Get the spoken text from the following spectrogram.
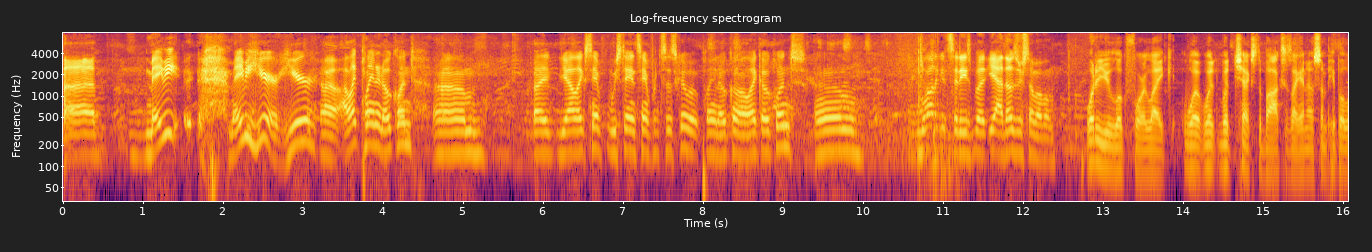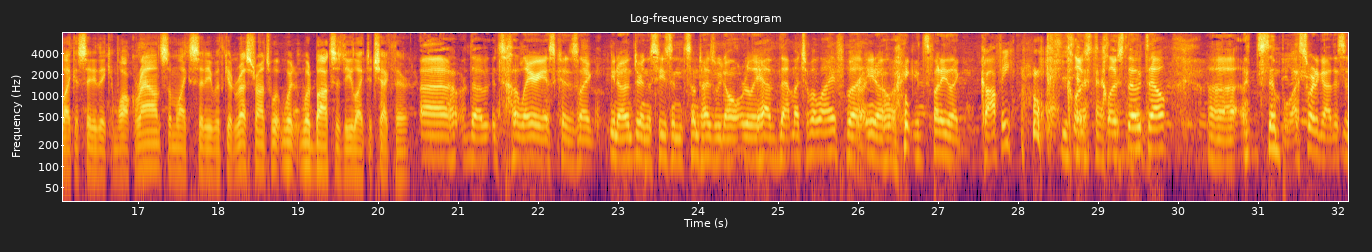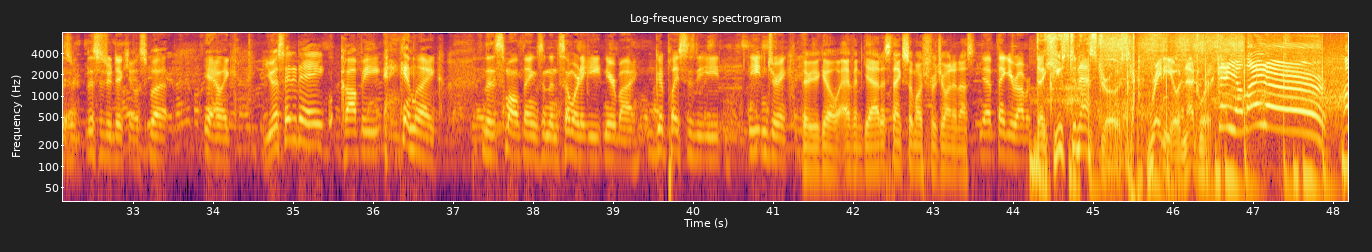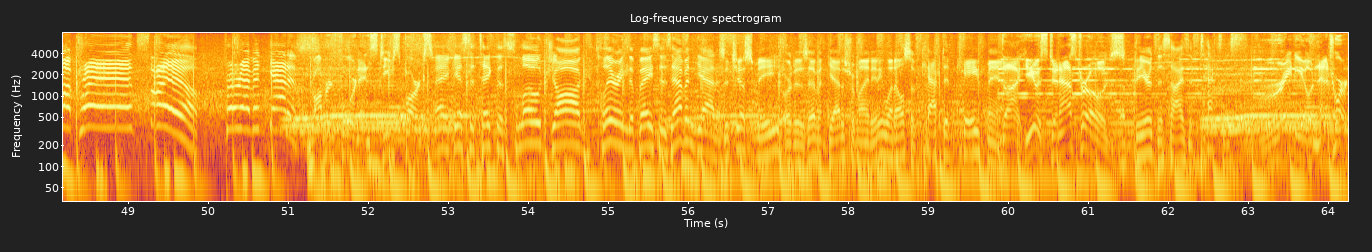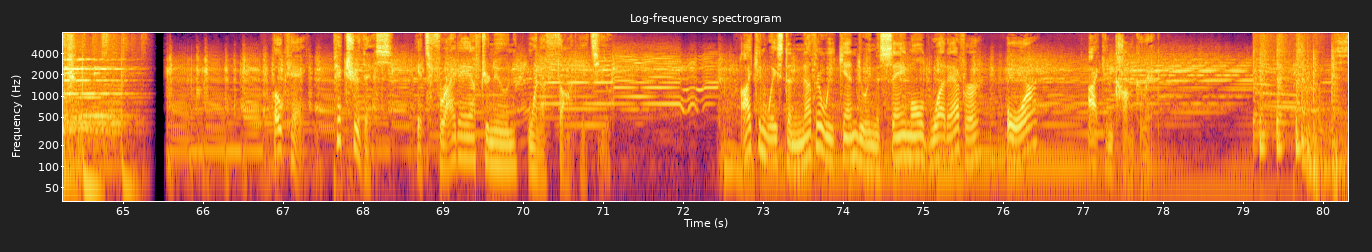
uh, maybe, maybe here. Here, uh, I like playing in Oakland. Um, I, yeah, I like San. We stay in San Francisco, but play in Oakland. I like Oakland. Um, a lot of good cities, but yeah, those are some of them. What do you look for? Like, what, what, what checks the boxes? Like, I know some people like a city they can walk around. Some like a city with good restaurants. What, what, what boxes do you like to check there? Uh, the, it's hilarious because, like, you know, during the season, sometimes we don't really have that much of a life. But right. you know, like, it's funny, like coffee, close close to the hotel. Uh, simple. I swear to God, this is yeah. this is ridiculous. But yeah, like USA Today, coffee, and like the small things, and then somewhere to eat nearby. Good places to eat, eat and drink. There you go, Evan Gattis. Thanks so much for joining us. Yeah, thank you, Robert. The Houston Astros Radio Network. See you later. A grand slam for Evan Gattis. Robert Ford and Steve Sparks. Hey, gets to take the slow jog, clearing the bases. Evan Gattis. Is it just me, or does Evan Gattis remind anyone else of Captain Caveman? The Houston Astros. A beard the size of Texas. Radio Network. Okay, picture this. It's Friday afternoon when a thought hits you. I can waste another weekend doing the same old whatever, or I can conquer it.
